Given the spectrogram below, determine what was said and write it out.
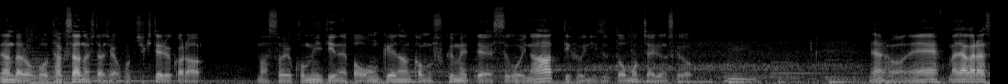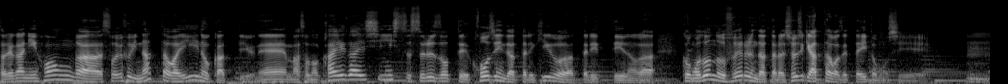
なんだろうこうたくさんの人たちがこっち来てるからまあそういうコミュニティのやっぱ恩恵なんかも含めてすごいなっていうふうにずっと思っちゃいるんですけど。うんなるほどね、まあ、だからそれが日本がそういう風になった方がいいのかっていうね、まあ、その海外進出するぞっていう個人だったり企業だったりっていうのが今後どんどん増えるんだったら正直あった方が絶対いいと思うし。うん。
